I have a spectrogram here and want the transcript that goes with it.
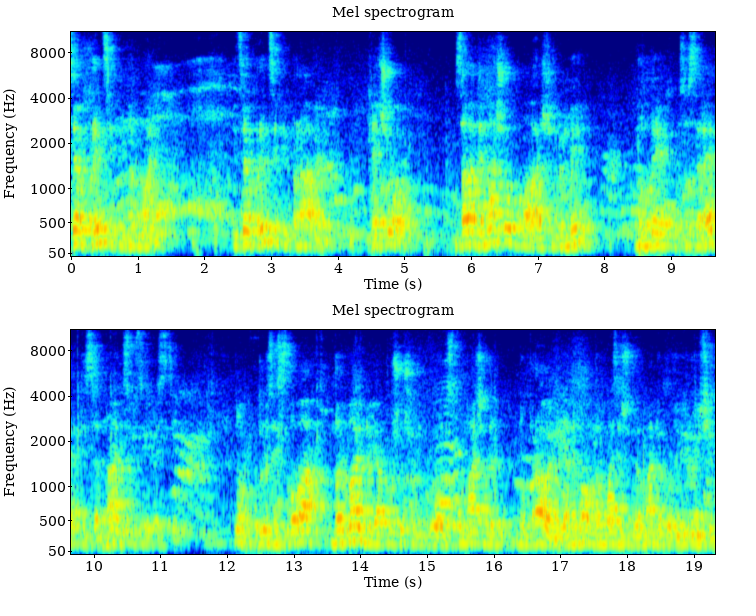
це в принципі нормально. І це в принципі правильно. Для чого? Заради нашого блага, щоб ми могли зосередитися на Ісусі Христі. Ну, друзі, слова нормально, я прошу, щоб е, розтлумачили ну, правильно. Я не мав на увазі, що нормально, коли віруючі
